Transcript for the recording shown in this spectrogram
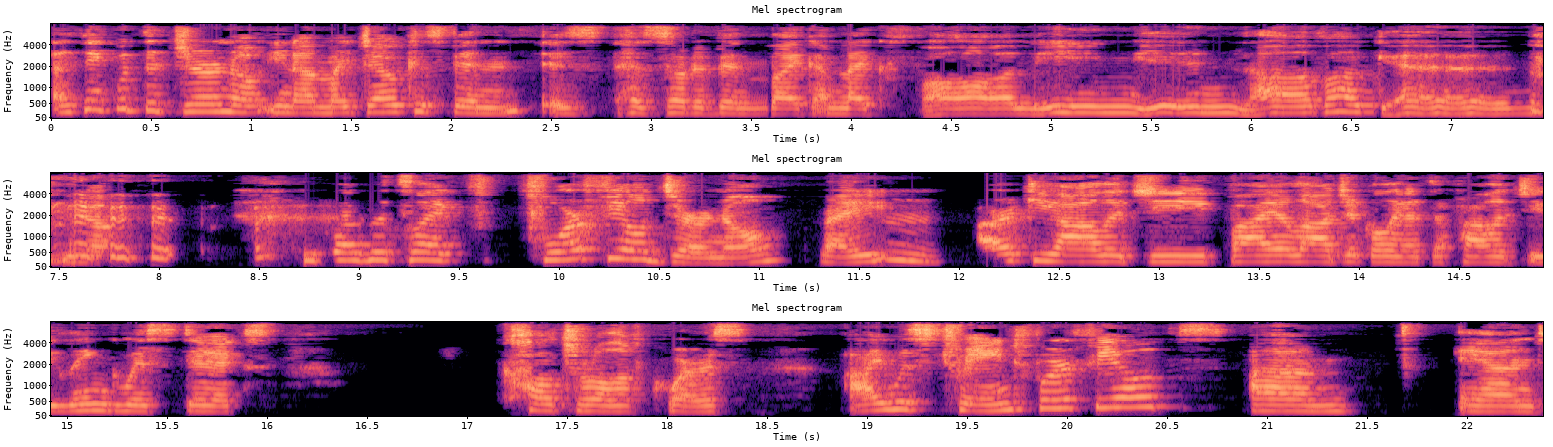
I think with the journal, you know, my joke has been, is, has sort of been like, I'm like falling in love again, you know, because it's like four field journal, right? Mm. Archaeology, biological anthropology, linguistics, cultural, of course. I was trained for fields, um, and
